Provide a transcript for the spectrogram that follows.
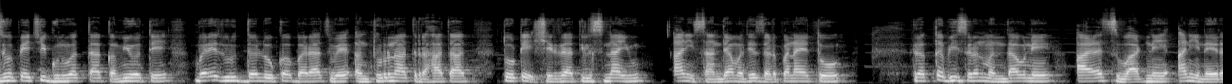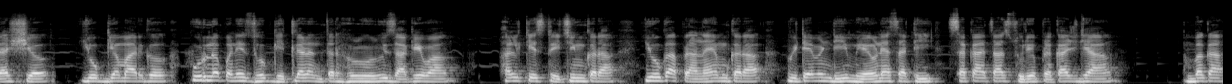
झोपेची गुणवत्ता कमी होते. बरेच वृद्ध लोक बराच वेळ अंथरुणात राहतात. तोटे शरीरातील स्नायू आणि सांध्यामध्ये जडपणा येतो. रक्तभिसरण मंदावणे आळस वाढणे आणि नैराश्य. योग्य मार्ग पूर्णपणे झोप घेतल्यानंतर हळूहळू जागे व्हा. हलके स्ट्रेचिंग करा योगा प्राणायाम करा विटॅमिन डी मिळवण्यासाठी सकाळचा सूर्यप्रकाश घ्या. बघा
